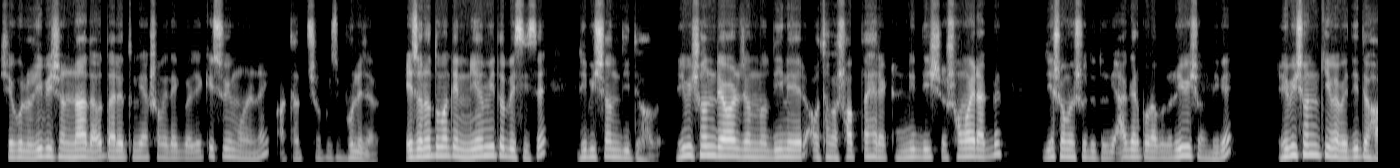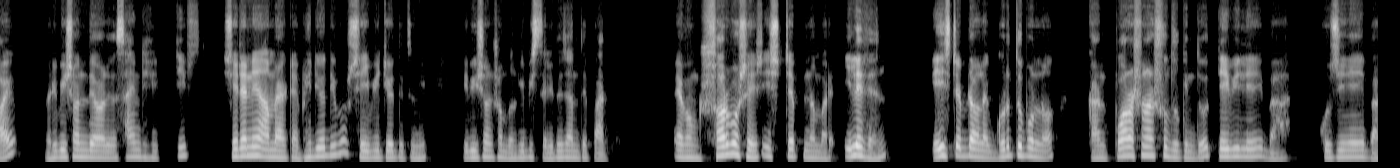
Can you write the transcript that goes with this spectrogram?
সেগুলো রিভিশন না দাও তাহলে তুমি একসময় দেখবে যে কিছুই মনে নাই অর্থাৎ সবকিছু ভুলে যাবে। এই জন্য তোমাকে নিয়মিত বেসিসে রিভিশন দিতে হবে। রিভিশন দেওয়ার জন্য দিনের অথবা সপ্তাহের একটা নির্দিষ্ট সময় রাখবে। যে সময় শুধু তুমি আগের পড়াগুলো রিভিশন দিবে। রিভিশন কীভাবে দিতে হয়, রিভিশন দেওয়ার যে সায়েন্টিফিক টিপস সেটা নিয়ে আমরা একটা ভিডিও দিব। সেই ভিডিওতে তুমি রিভিশন সম্পর্কে বিস্তারিত জানতে পারবে। এবং সর্বশেষ স্টেপ নাম্বার 11 এই স্টেপটা অনেক গুরুত্বপূর্ণ। কারণ পড়াশোনা শুধু কিন্তু টেবিলে বা কোচিং এ বা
